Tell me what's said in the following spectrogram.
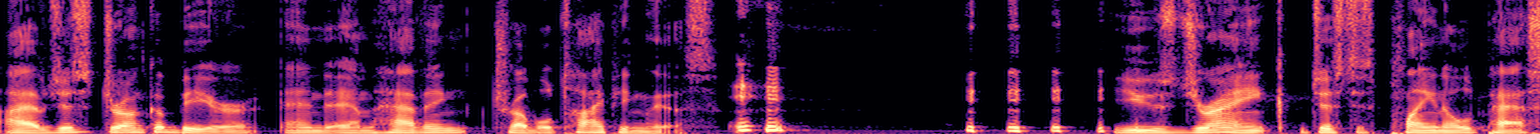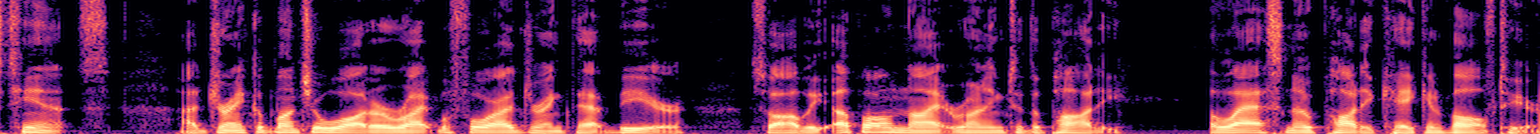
I have just drunk a beer and am having trouble typing this. Use drank just as plain old past tense. I drank a bunch of water right before I drank that beer, so I'll be up all night running to the potty. Alas, no potty cake involved here.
